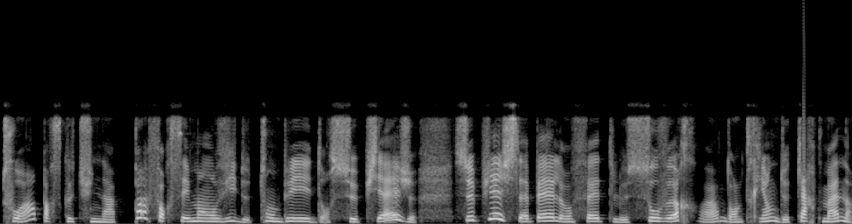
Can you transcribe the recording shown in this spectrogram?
toi parce que tu n'as pas forcément envie de tomber dans ce piège. Ce piège s'appelle en fait le sauveur hein, dans le triangle de Karpman.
